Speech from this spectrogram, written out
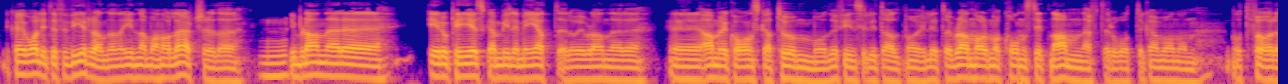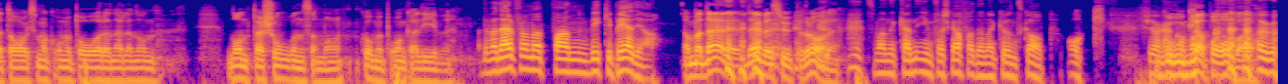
Det kan ju vara lite förvirrande innan man har lärt sig det där. Mm. Ibland är det europeiska millimeter och ibland är det eh, amerikanska tum och det finns ju lite allt möjligt. Och ibland har de något konstigt namn efteråt. Det kan vara någon, något företag som har kommit på den eller någon någon person som har kommit på en kaliber. Det var därför de uppfann Wikipedia. Ja men där, det är väl superbra det. Så man kan införskaffa denna kunskap och försöka Googla komma... på bara.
